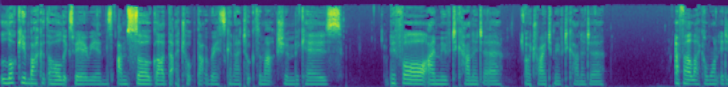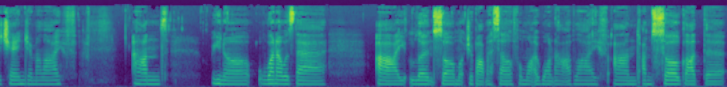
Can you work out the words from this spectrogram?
looking back at the whole experience, I'm so glad that I took that risk and I took some action because before I moved to Canada, or tried to move to Canada, I felt like I wanted a change in my life. And, you know, when I was there, I learned so much about myself and what I want out of life. And I'm so glad that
